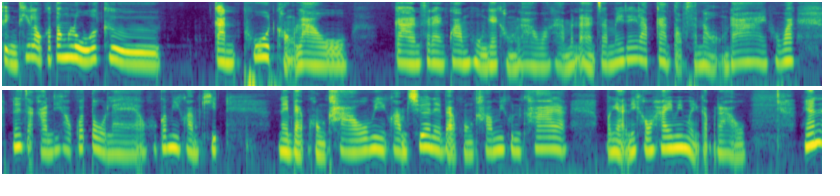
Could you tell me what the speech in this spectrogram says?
สิ่งที่เราก็ต้องรู้ก็คือ การพูดของเรา การแสดงความห่วงใยของเราอะค่ะ มันอาจจะไม่ได้รับการตอบสนองได้ เพราะว่าเนื่องจากการที่เขาก็โตแล้วเขาก็มีความคิดในแบบของเขา มีความเชื่อในแบบของเขา มีคุณค่า บางอย่างที่เขาให้ไม่เหมือนกับเราเพราะฉะนั้น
